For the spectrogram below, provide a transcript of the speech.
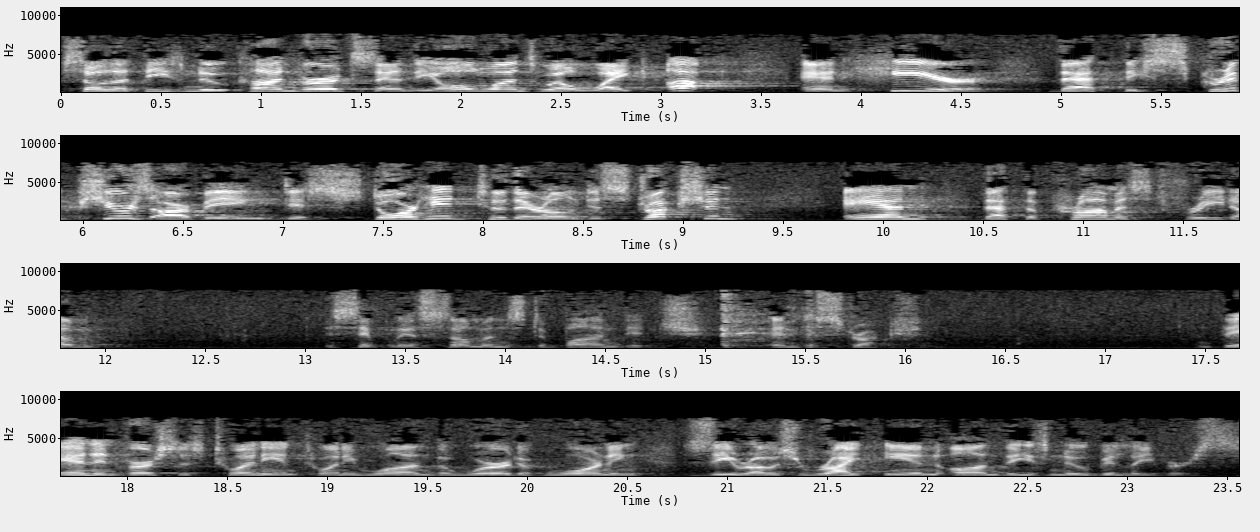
so that these new converts and the old ones will wake up and hear that the scriptures are being distorted to their own destruction and that the promised freedom is simply a summons to bondage and destruction. Then in verses 20 and 21, the word of warning zeroes right in on these new believers.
